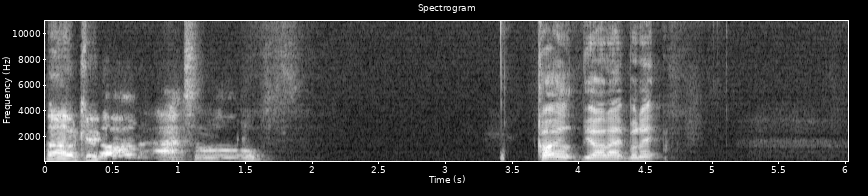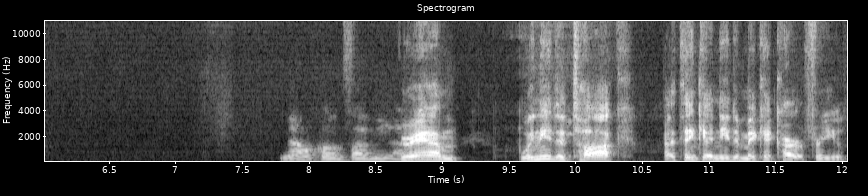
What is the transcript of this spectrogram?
Ah, okay. not at all. Coyle, you all right, buddy? Now I can't find me lime. Graham, we need to talk. I think I need to make a cart for you.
